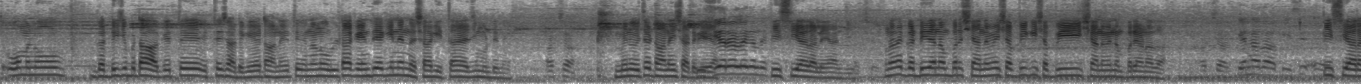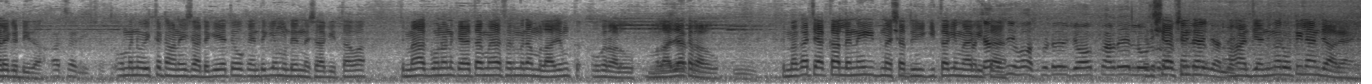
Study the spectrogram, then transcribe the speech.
ਤੇ ਉਹ ਮੈਨੂੰ ਗੱਡੀ 'ਚ ਬਿਠਾ ਕੇ ਤੇ ਇੱਥੇ ਛੱਡ ਗਏ ਆ ਥਾਣੇ ਤੇ ਇਹਨਾਂ ਨੂੰ ਉਲਟਾ ਕਹਿੰਦੇ ਆ ਕਿ ਇਹਨੇ ਨਸ਼ਾ ਕੀਤਾ ਹੈ ਜੀ ਮੁੰਡੇ ਨੇ। ਅੱਛਾ। ਮੈਨੂੰ ਇੱਥੇ ਥਾਣੇ ਛੱਡ ਗਏ ਪੀਸੀਆਰ ਵਾਲੇ ਕਹਿੰਦੇ? ਪੀਸੀਆਰ ਵਾਲੇ ਹਾਂਜੀ। ਉਹਨਾਂ ਦਾ ਗੱਡੀ ਦਾ ਨੰਬਰ 9626 ਕੀ 2696 ਨੰਬਰ ਹੈ ਉਹਨਾਂ ਦਾ। ਅੱਛਾ ਕਿਹਨਾਂ ਦਾ ਪੀਸੀ ਪੀਸੀਆਰ ਵਾਲੇ ਗੱਡੀ ਦਾ। ਅੱਛਾ ਜੀ ਉਹ ਮੈਨੂੰ ਇੱਥੇ ਥਾਣੇ ਛੱਡ ਗਏ ਤੇ ਉਹ ਕਹਿੰਦੇ ਕਿ ਮੁੰਡੇ ਨੇ ਨਸ਼ਾ ਕੀਤਾ ਵਾ। ਤੇ ਮੈਂ ਅੱਗੋਂ ਉਹਨਾਂ ਨੂੰ ਕਹਿਤਾ ਮੈਂ ਸਰ ਮੇਰਾ ਮੁਲਾਜ਼ਮ ਕ- ਉਹ ਕਰਾ ਲਓ ਮੁਲਾਜ਼ਾ ਕਰਾ ਲਓ। ਤੇ ਮੈਂ ਕਿਹਾ ਚੈੱਕ ਕਰ ਲੈਣੇ ਕਿ ਨਸ਼ਾ ਤੁਸੀਂ ਕੀਤਾ ਕਿ ਮੈਂ ਅੱਛਾ ਕੀਤਾ ਤੁਸੀਂ ਹਸਪੀਟਲ ਜੌਬ ਕਰਦੇ ਲੋਡ ਰਿਸੈਪਸ਼ਨ ਤੇ ਜਾਂਦੇ। ਹਾਂਜੀ ਹਾਂਜੀ ਮੈਂ ਰੋਟੀ ਲੈਣ ਜਾ ਰਿਹਾ ਸੀ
